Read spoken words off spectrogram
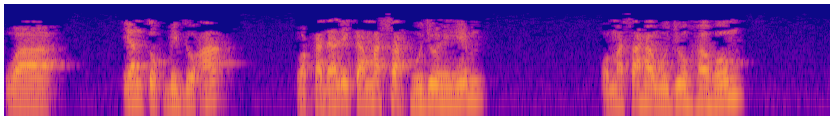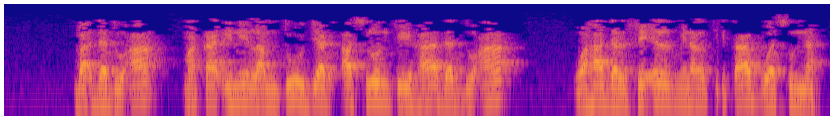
wa yantuk bidu'a wa kadalika masah wujuhihim wa masaha wujuhahum ba'da du'a maka ini lam tujad aslun fi hadad du'a wa hadal fi'il minal kitab wa sunnah.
